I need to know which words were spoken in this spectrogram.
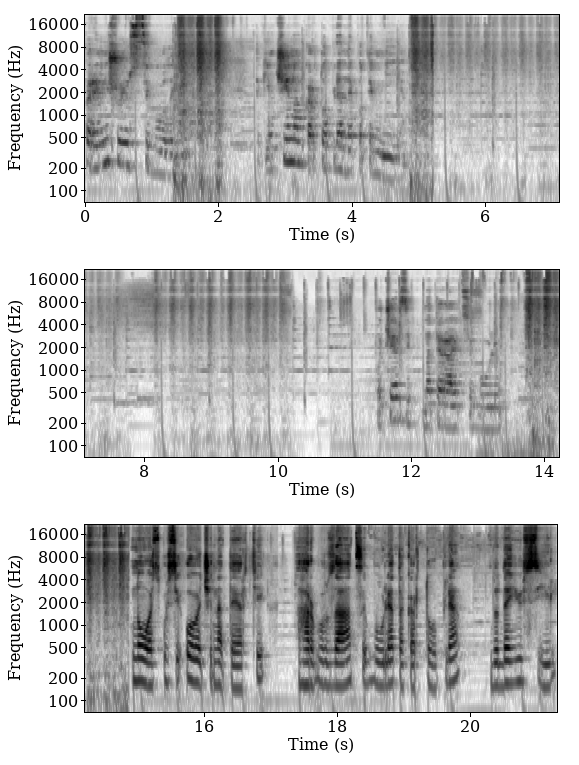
Перемішую з цибулею. Таким чином картопля не потемніє. Черзі натираю цибулю. Ну ось усі овочі натерті, гарбуза, цибуля та картопля. Додаю сіль,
